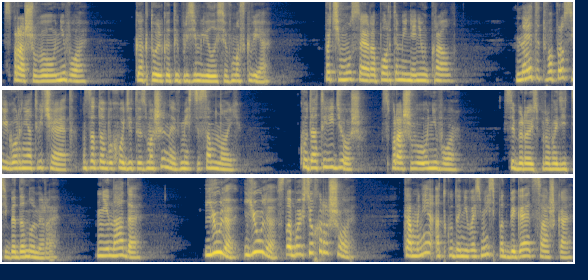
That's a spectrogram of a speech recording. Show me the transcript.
Спрашиваю у него. «Как только ты приземлилась в Москве». «Почему с аэропорта меня не украл?» На этот вопрос Егор не отвечает, зато выходит из машины вместе со мной. «Куда ты идешь?» – спрашиваю у него. «Собираюсь проводить тебя до номера». «Не надо». «Юля! Юля! С тобой все хорошо!» Ко мне, откуда ни возьмись, подбегает Сашка.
